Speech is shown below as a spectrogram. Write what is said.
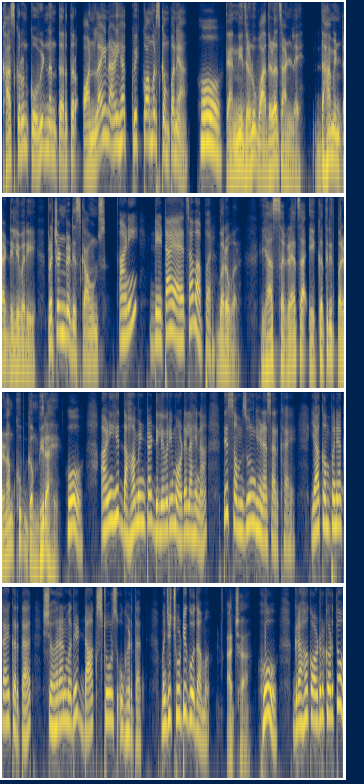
खास करून कोविड नंतर तर ऑनलाईन आणि ह्या क्विक कॉमर्स कंपन्या हो. त्यांनी जणू वादळच आणलंय दहा मिनिटात डिलिव्हरी प्रचंड डिस्काउंट्स. आणि डेटा याचा वापर. बरोबर. ह्या सगळ्याचा एकत्रित परिणाम खूप गंभीर आहे. हो. आणि हे दहा मिनिटात डिलिव्हरी मॉडेल आहे ना ते समजून घेण्यासारखं आहे. या कंपन्या काय करतात? शहरांमध्ये डार्क स्टोअर्स उघडतात. म्हणजे छोटी गोदामं. अच्छा. हो ग्राहक ऑर्डर करतो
